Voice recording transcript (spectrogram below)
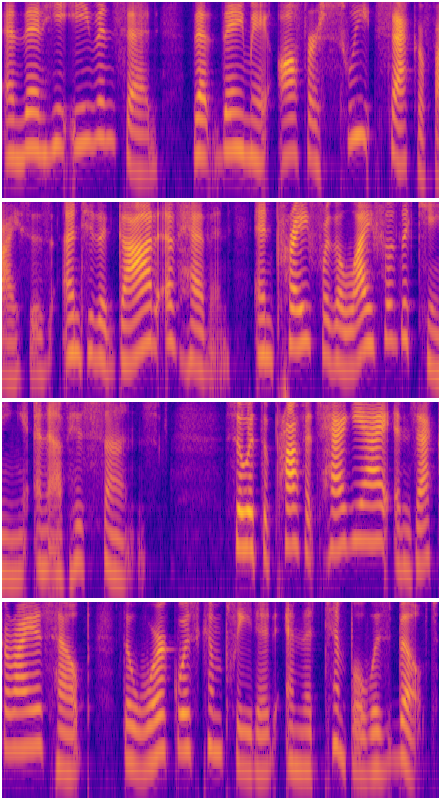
and then he even said that they may offer sweet sacrifices unto the God of heaven and pray for the life of the king and of his sons. So, with the prophets Haggai and Zechariah's help, the work was completed and the temple was built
